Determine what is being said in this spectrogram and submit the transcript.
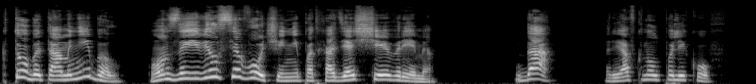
Кто бы там ни был, он заявился в очень неподходящее время. «Да», – рявкнул Поляков.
